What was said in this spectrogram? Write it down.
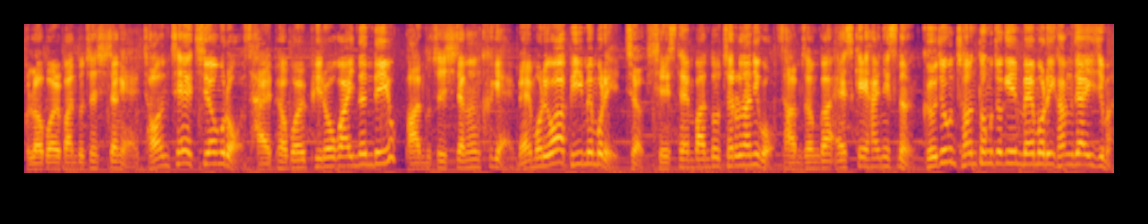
글로벌 반도체 시장의 전체 지형으로 살펴볼 필요가 있는데요. 반도체 시장은 크게 메모리와 비메모리, 즉 시스템 반도체로 나뉘고 삼성과 SK 하이닉스는 그중 전통적인 메모리 강자이지만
